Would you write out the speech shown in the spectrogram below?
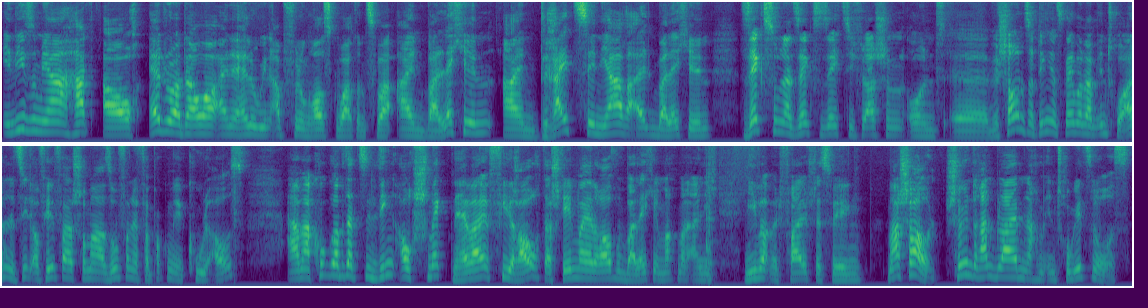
In diesem Jahr hat auch Edward Dauer eine Halloween-Abfüllung rausgebracht und zwar ein Ballechin, einen 13 Jahre alten Ballechin, 666 Flaschen und äh, wir schauen uns das Ding jetzt gleich mal beim Intro an. Es sieht auf jeden Fall schon mal so von der Verpackung her cool aus. Aber mal gucken, ob das Ding auch schmeckt, ne? weil viel Rauch, da stehen wir ja drauf und Ballechin macht man eigentlich nie was mit falsch, deswegen mal schauen. Schön dranbleiben, nach dem Intro geht's los.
